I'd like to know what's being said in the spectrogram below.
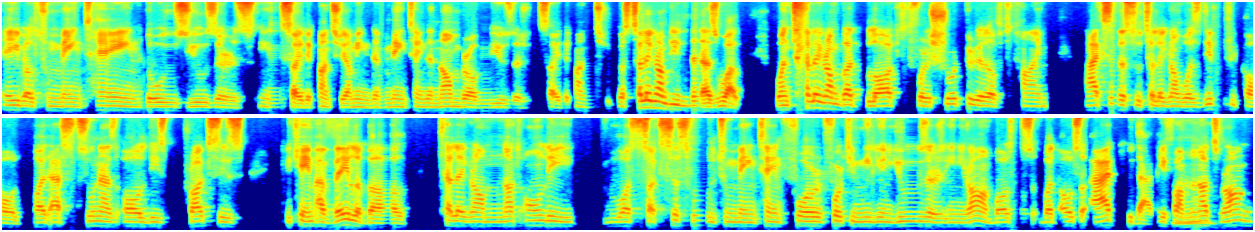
able to maintain those users inside the country. I mean, they maintain the number of users inside the country because Telegram did it as well. When Telegram got blocked for a short period of time, access to Telegram was difficult. But as soon as all these proxies became available, Telegram not only was successful to maintain four, 40 million users in Iran, but also, but also add to that. If mm-hmm. I'm not wrong,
